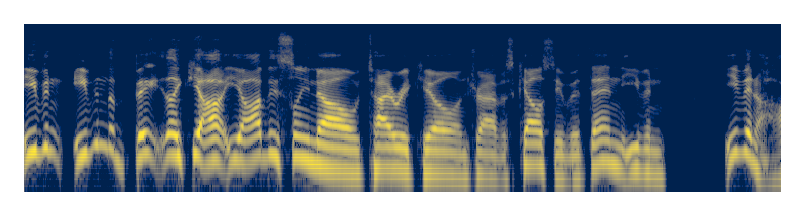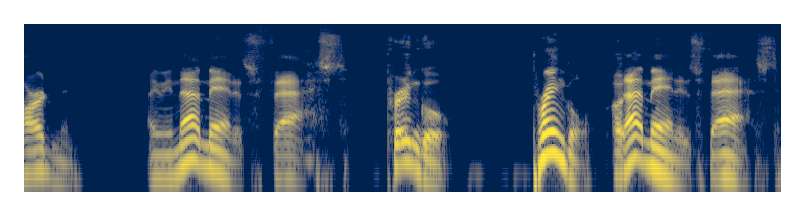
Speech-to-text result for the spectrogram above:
even even the big like you, you obviously know Tyreek Hill and Travis Kelce, but then even even Hardman. I mean, that man is fast. Pringle. Pringle. Uh, that man is fast.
